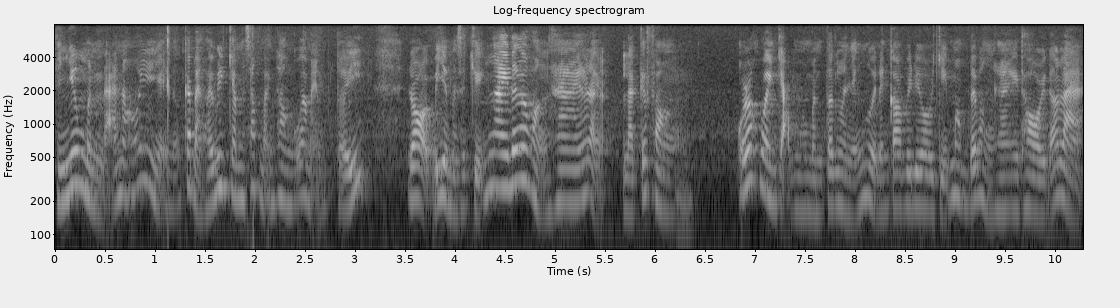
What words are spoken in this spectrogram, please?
Thì như mình đã nói như vậy nữa các bạn phải biết chăm sóc bản thân của các bạn một tí. Rồi bây giờ mình sẽ chuyển ngay tới cái phần 2 đó là là cái phần rất quan trọng mà mình tin là những người đang coi video chỉ mong tới phần 2 thôi. Đó là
